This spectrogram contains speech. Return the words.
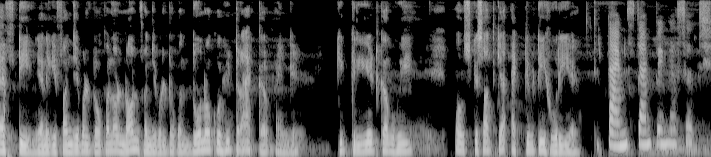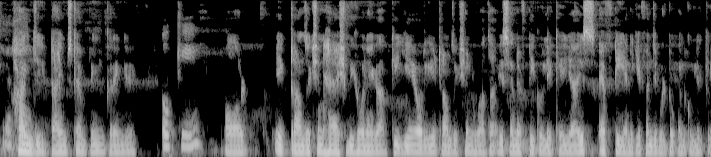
एफटी यानी कि फंजेबल टोकन और नॉन फंजेबल टोकन दोनों को ही ट्रैक कर पाएँगे कि क्रिएट कब हुई और उसके साथ क्या एक्टिविटी हो रही है। टाइम स्टैम्पिंग सच हाँ जी टाइम स्टैम्पिंग करेंगे। ओके और एक ट्रांजेक्शन हैश भी होने का कि ये और ये ट्रांजेक्शन हुआ था इस एनएफटी को लेके या इस एफटी यानी कि फंजेबल टोकन को लेके।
